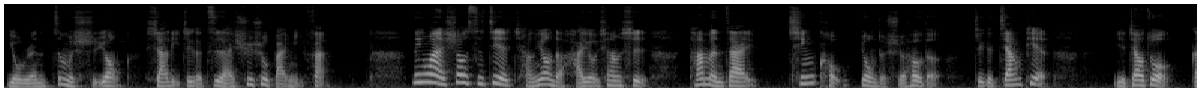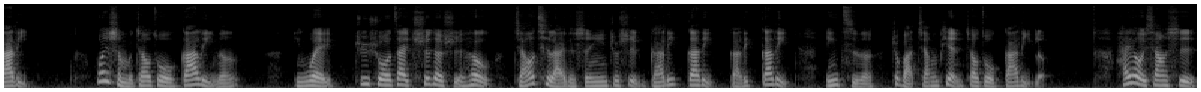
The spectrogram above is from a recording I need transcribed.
有人这么使用“虾里”这个字来叙述白米饭。另外，寿司界常用的还有像是他们在清口用的时候的这个姜片。也叫做咖喱，为什么叫做咖喱呢？因为据说在吃的时候嚼起来的声音就是咖喱咖喱咖喱咖喱，因此呢就把姜片叫做咖喱了。还有像是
